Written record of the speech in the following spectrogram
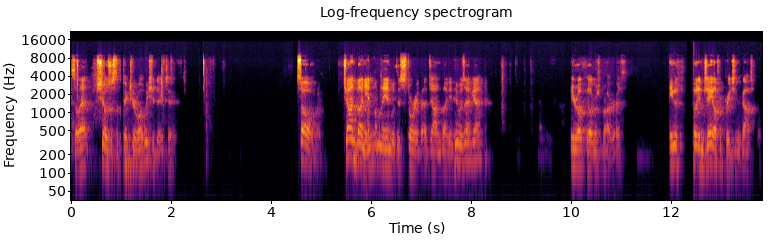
So that shows us the picture of what we should do too. So, John Bunyan, I'm going to end with this story about John Bunyan. Who was that guy? He wrote Pilgrim's Progress. He was put in jail for preaching the gospel.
